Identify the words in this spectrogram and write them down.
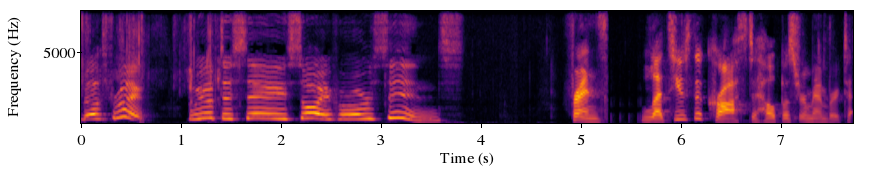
That's right. We have to say sorry for our sins. Friends, let's use the cross to help us remember to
